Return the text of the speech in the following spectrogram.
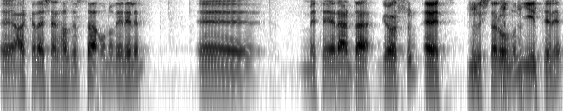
Ee, arkadaşlar hazırsa onu verelim. Ee, Mete Yarar da görsün. Evet. Kılıçdaroğlu'nun yiğitleri.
